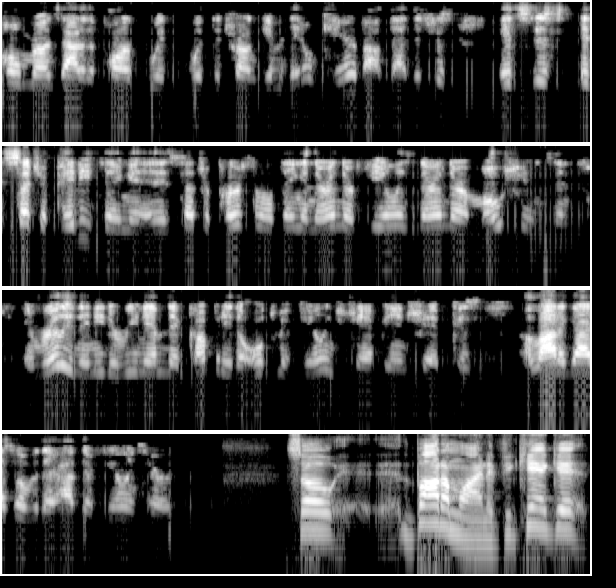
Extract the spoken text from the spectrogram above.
home runs out of the park with, with the Trump gimmick. They don't care about that. It's just, it's just, it's such a pity thing and it's such a personal thing and they're in their feelings, they're in their emotions. And, and really, they need to rename their company the Ultimate Feelings Championship because a lot of guys over there have their feelings hurt. So, eh, eh, bottom line, if you can't get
